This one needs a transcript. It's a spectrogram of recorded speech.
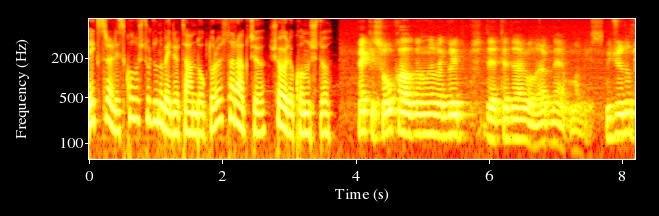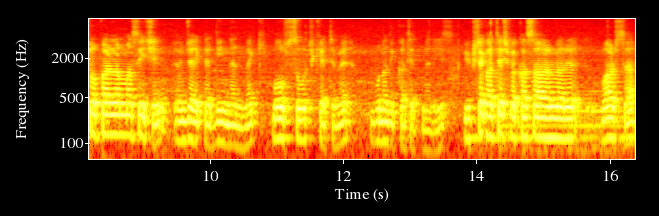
ekstra risk oluşturduğunu belirten Doktor Öztarakçı şöyle konuştu. Peki soğuk algınlığı ve gripte tedavi olarak ne yapmalıyız? Vücudun toparlanması için öncelikle dinlenmek, bol sıvı tüketimi buna dikkat etmeliyiz. Yüksek ateş ve kas ağrıları varsa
